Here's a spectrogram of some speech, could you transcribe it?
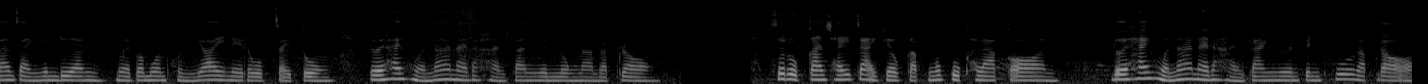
การจ่ายเงินเดือน หน่วยประมวลผลย่อยในระบบจ่ายตรง โดยให้หัวหน้านายทหารการเงินลงนามรับรอง สรุปการใช้จ่ายเกี่ยวกับงบบุคลากร โดยให้หัวหน้านายทหารการเงินเป็นผู้รับรอง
